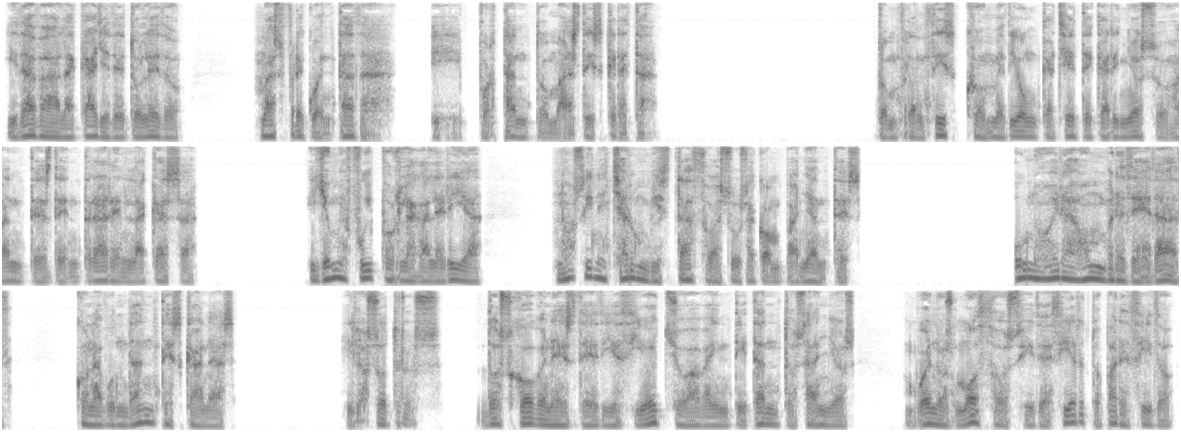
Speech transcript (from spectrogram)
y daba a la calle de Toledo, más frecuentada y, por tanto, más discreta. Don Francisco me dio un cachete cariñoso antes de entrar en la casa, y yo me fui por la galería, no sin echar un vistazo a sus acompañantes. Uno era hombre de edad, con abundantes canas, y los otros, dos jóvenes de dieciocho a veintitantos años, buenos mozos y de cierto parecido,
